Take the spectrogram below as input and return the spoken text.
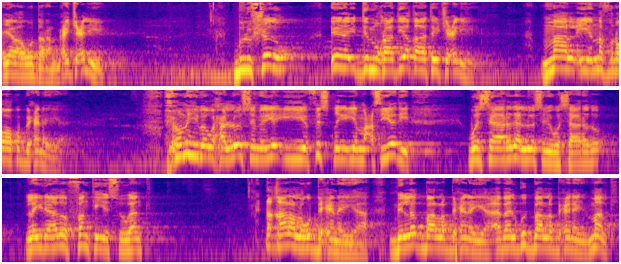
ayagaa ugu daran. Maxay jecel yihiin? Bulshadu inay dimuqraadiyo qaatay jecel yihiin. Maal iyo nafna waa ku bixinaya. Xumihiiba waxaa loo sameeyey iyo fisqigii iyo macsiyadii. Wasaaradaa loo sameeyey wasaarado. La yidhaahdo fanka iyo sugaanka dhaqaalaa lagu bixinayaa bilad baa la bixinayaa abaalgud baa la bixinaya maalkii.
